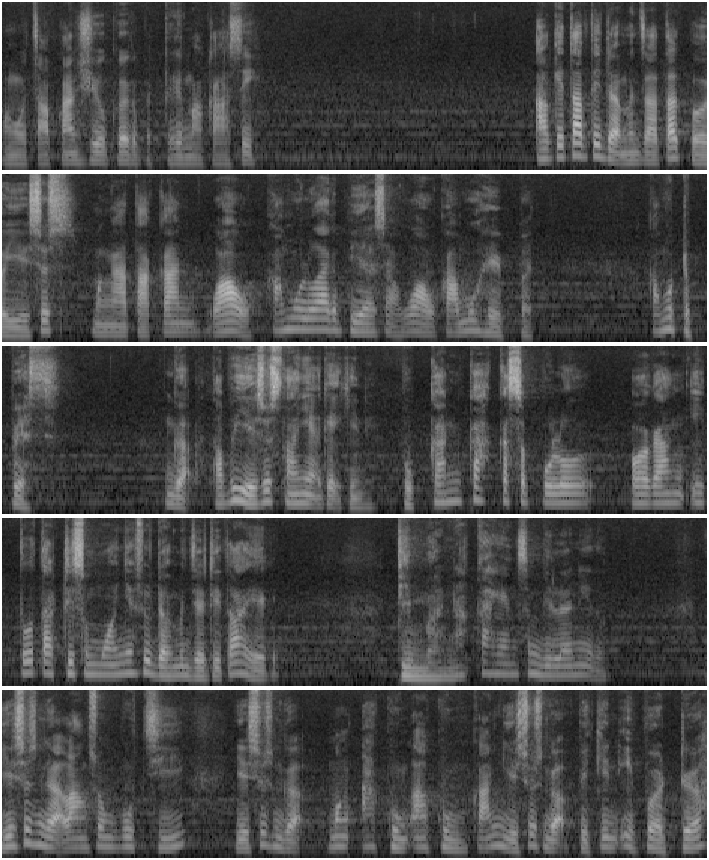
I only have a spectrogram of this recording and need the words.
mengucapkan syukur berterima kasih, Alkitab tidak mencatat bahwa Yesus mengatakan, "Wow, kamu luar biasa. Wow, kamu hebat." kamu the best. Enggak, tapi Yesus tanya kayak gini, bukankah ke sepuluh orang itu tadi semuanya sudah menjadi tahir? Di manakah yang sembilan itu? Yesus nggak langsung puji, Yesus nggak mengagung-agungkan, Yesus nggak bikin ibadah,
